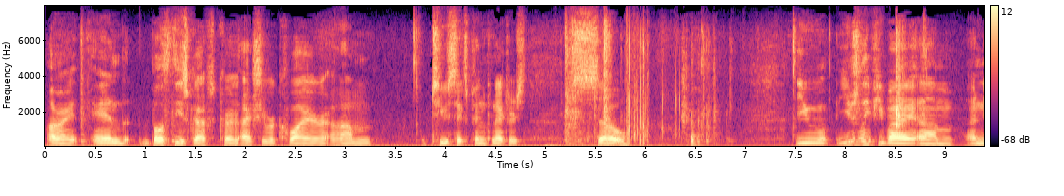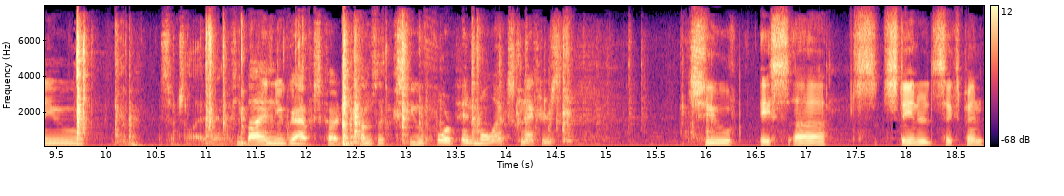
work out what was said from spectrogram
Alright, and both these graphics cards actually require um, two 6 pin connectors. So, you usually if you buy um, a new If you buy a new graphics card, it comes with two 4-pin Molex connectors, two a uh, standard 6-pin.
